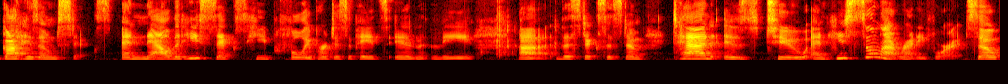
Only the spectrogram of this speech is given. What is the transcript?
got his own sticks, and now that he's six, he fully participates in the uh, the stick system. Tad is two, and he's still not ready for it. So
